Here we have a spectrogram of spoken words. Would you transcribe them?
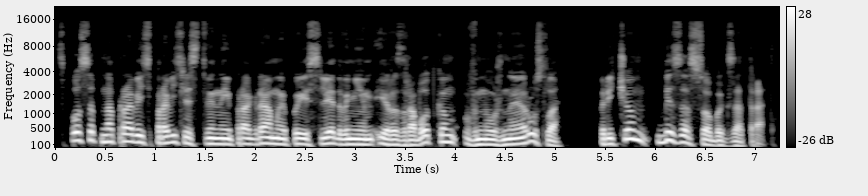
способ направить правительственные программы по исследованиям и разработкам в нужное русло, причем без особых затрат.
